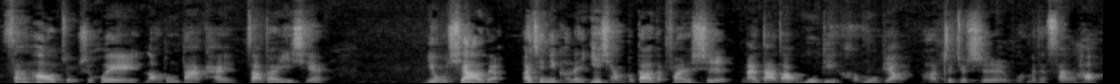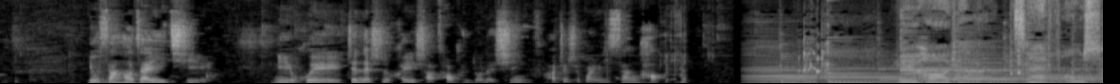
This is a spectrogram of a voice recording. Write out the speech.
三号总是会脑洞大开，找到一些有效的，而且你可能意想不到的方式来达到目的和目标。啊，这就是我们的三号。有三号在一起，你会真的是可以少操很多的心。啊，这是关于三号。如何让这封锁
